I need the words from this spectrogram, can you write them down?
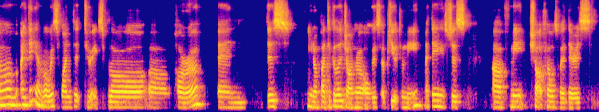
Um, i think i've always wanted to explore uh, horror and this you know particular genre always appealed to me. I think it's just i've made short films where there's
